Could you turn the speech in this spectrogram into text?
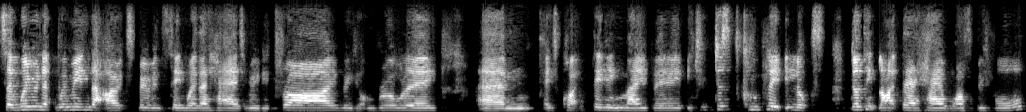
So women women that are experiencing where their hair is really dry, really unruly, um, it's quite thinning maybe. It just completely looks nothing like their hair was before.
